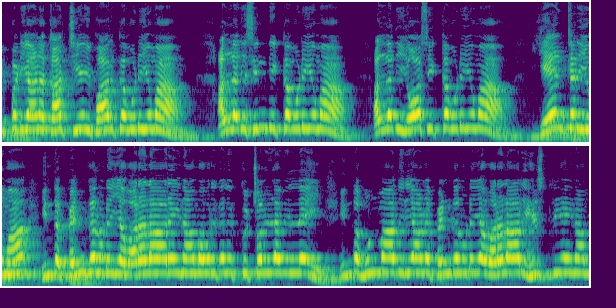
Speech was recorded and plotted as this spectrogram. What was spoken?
இப்படியான காட்சியை பார்க்க முடியுமா? அல்லது சிந்திக்க முடியுமா? அல்லது யோசிக்க முடியுமா? ஏன் தெரியுமா? இந்த பெண்களுடைய வரலாறை நாம் அவர்களுக்கு சொல்லவில்லை. இந்த முன்மாதிரியான பெண்களுடைய வரலாறு ஹிஸ்டரியை நாம்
